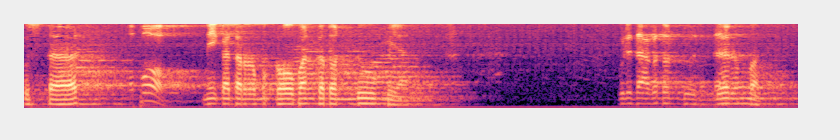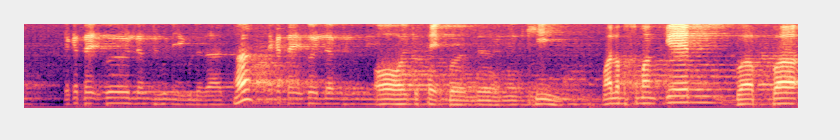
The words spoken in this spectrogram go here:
Ustaz, Apa? ini kata roban ketondum ya. Boleh tak Ya rumah. Ya belam jeruni boleh tak? Hah? Ya ketik belam jeruni. Oh, ketik benda ngeki. Malam semakin Bapak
